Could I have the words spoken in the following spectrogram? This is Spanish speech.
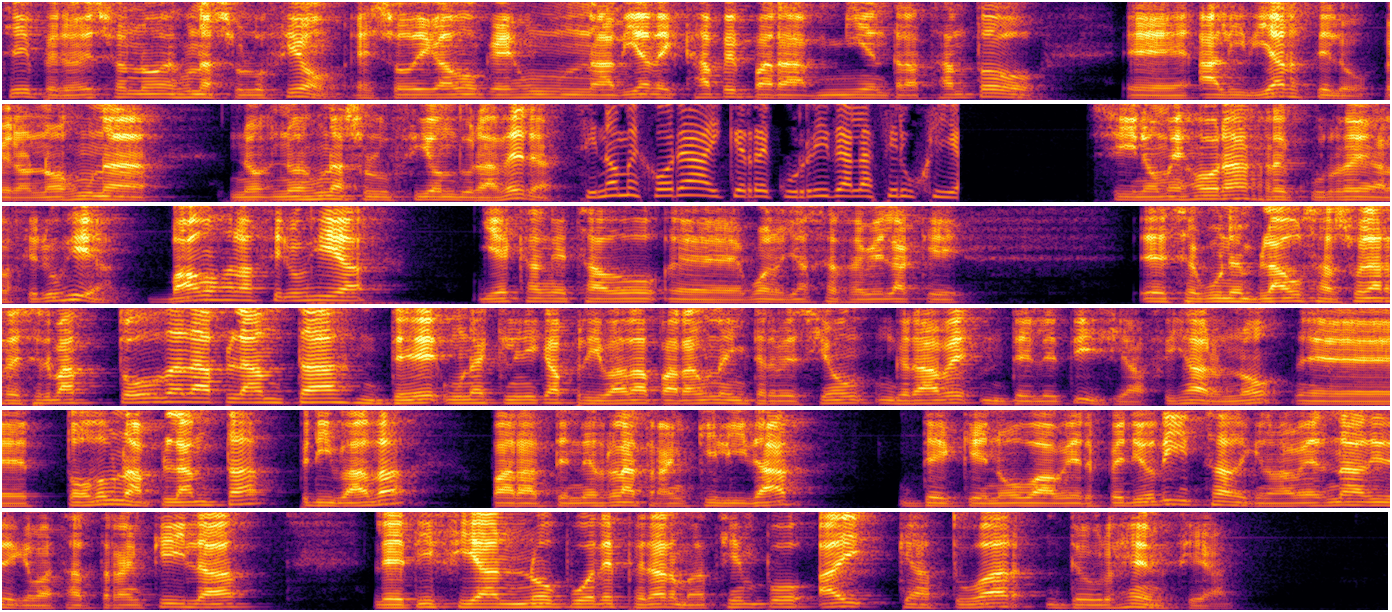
Sí, pero eso no es una solución. Eso digamos que es una vía de escape para, mientras tanto, eh, aliviártelo, pero no es, una, no, no es una solución duradera. Si no mejora, hay que recurrir a la cirugía. Si no mejora, recurre a la cirugía. Vamos a la cirugía y es que han estado, eh, bueno, ya se revela que eh, según en Blau, Sarsuela reserva toda la planta de una clínica privada para una intervención grave de Leticia. Fijaros, ¿no? Eh, toda una planta privada para tener la tranquilidad de que no va a haber periodistas, de que no va a haber nadie, de que va a estar tranquila. Leticia no puede esperar más tiempo, hay que actuar de urgencia.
